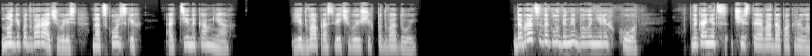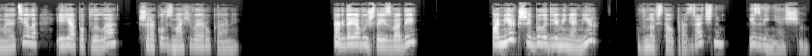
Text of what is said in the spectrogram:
Ноги подворачивались над скользких от тины камнях, едва просвечивающих под водой. Добраться до глубины было нелегко. Наконец, чистая вода покрыла мое тело, и я поплыла, широко взмахивая руками. Когда я вышла из воды, Померкший было для меня мир вновь стал прозрачным и звенящим.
